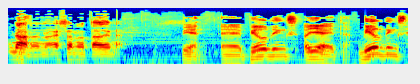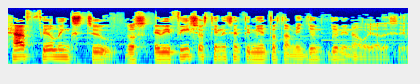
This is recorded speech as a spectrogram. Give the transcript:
No, no, no, eso no está de nada. Bien, eh, buildings, oye esta, buildings have feelings too. Los edificios tienen sentimientos también. Yo, yo ni nada voy a decir.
